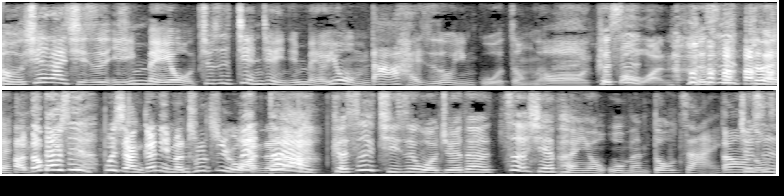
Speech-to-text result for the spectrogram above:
呃，现在其实已经没有，就是渐渐已经没有，因为我们大家孩子都已经国中了。哦，可是可是对，但是不想跟你们出去玩了。对，可是其实我觉得这些朋友我们都在，都就是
